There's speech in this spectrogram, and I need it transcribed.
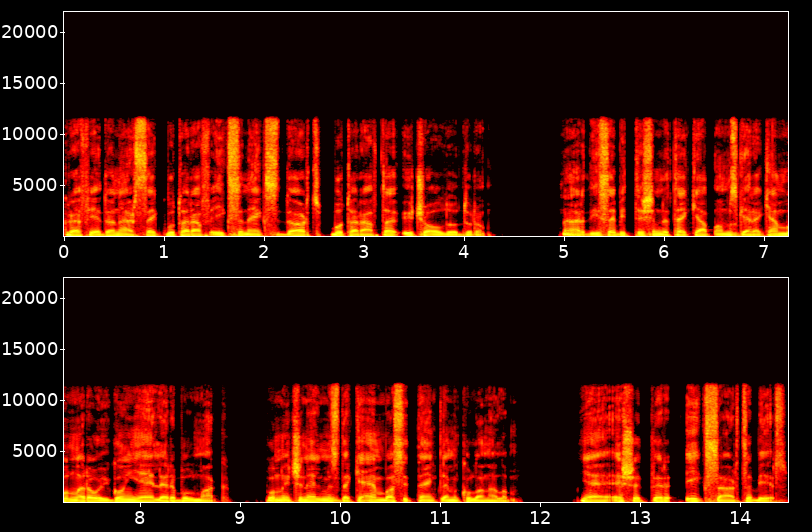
Grafiğe dönersek bu taraf x'in eksi 4, bu tarafta 3 olduğu durum. Neredeyse bitti. Şimdi tek yapmamız gereken bunlara uygun y'leri bulmak. Bunun için elimizdeki en basit denklemi kullanalım. Y eşittir x artı 1.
